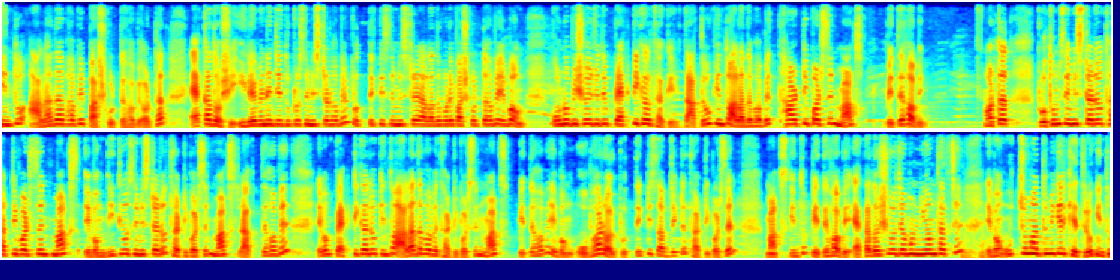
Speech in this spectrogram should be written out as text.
কিন্তু আলাদাভাবে পাশ করতে হবে। অর্থাৎ একাদশে, ইলেভেনে যে দুটো সেমিস্টার হবে, প্রত্যেকটি সেমিস্টারে আলাদা করে পাশ করতে হবে এবং কোনো বিষয়ে যদি প্র্যাকটিক্যাল থাকে, তাতেও কিন্তু আলাদাভাবে থার্টি পার্সেন্ট মার্কস পেতে হবে। অর্থাৎ প্রথম সেমিস্টারেও থার্টি পার্সেন্ট মার্কস এবং দ্বিতীয় সেমিস্টারেও থার্টি পার্সেন্ট মার্কস রাখতে হবে এবং প্র্যাকটিক্যালেও কিন্তু আলাদাভাবে থার্টি পার্সেন্ট মার্কস পেতে হবে এবং ওভারঅল প্রত্যেকটি সাবজেক্টে থার্টি পার্সেন্ট মার্কস কিন্তু পেতে হবে। একাদশেও যেমন নিয়ম থাকছে এবং উচ্চ মাধ্যমিকের ক্ষেত্রেও কিন্তু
